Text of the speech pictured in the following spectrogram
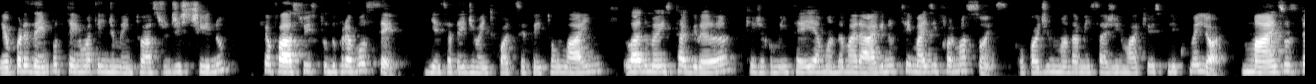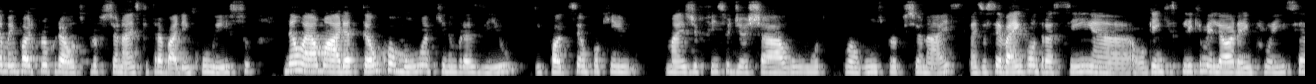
Eu, por exemplo, tenho um atendimento astrodestino que eu faço o estudo para você. E esse atendimento pode ser feito online. Lá no meu Instagram, que eu já comentei, Amanda Maragno, tem mais informações. Ou pode me mandar mensagem lá que eu explico melhor. Mas você também pode procurar outros profissionais que trabalhem com isso. Não é uma área tão comum aqui no Brasil e pode ser um pouquinho mais difícil de achar algum, alguns profissionais, mas você vai encontrar sim alguém que explique melhor a influência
